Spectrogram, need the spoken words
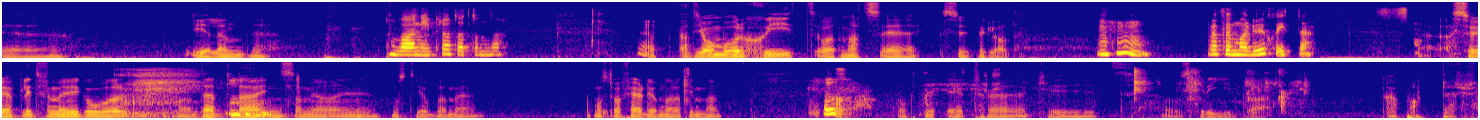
Eh, elände. Vad har ni pratat om då? Att, att jag mår skit och att Mats är superglad. Mhm. Varför mår du skit då? Jag söp lite för mig igår. Har deadline som jag eh, måste jobba med. Måste vara färdig om några timmar. Usch. Och det är tråkigt att skriva rapporter.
